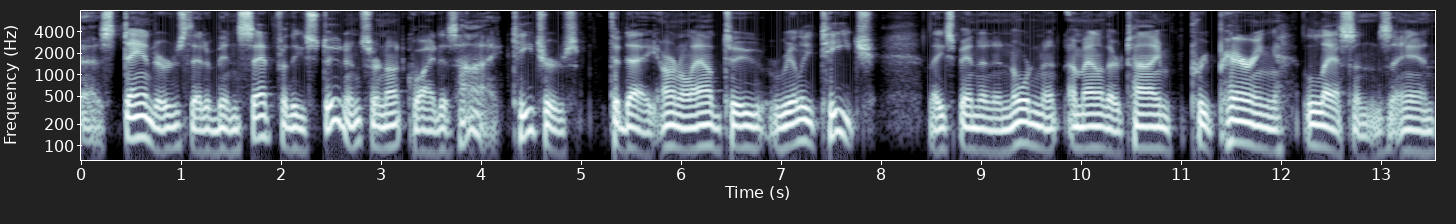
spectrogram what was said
uh, standards that have been set for these students are not quite as high. Teachers today aren't allowed to really teach. They spend an inordinate amount of their time preparing lessons and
